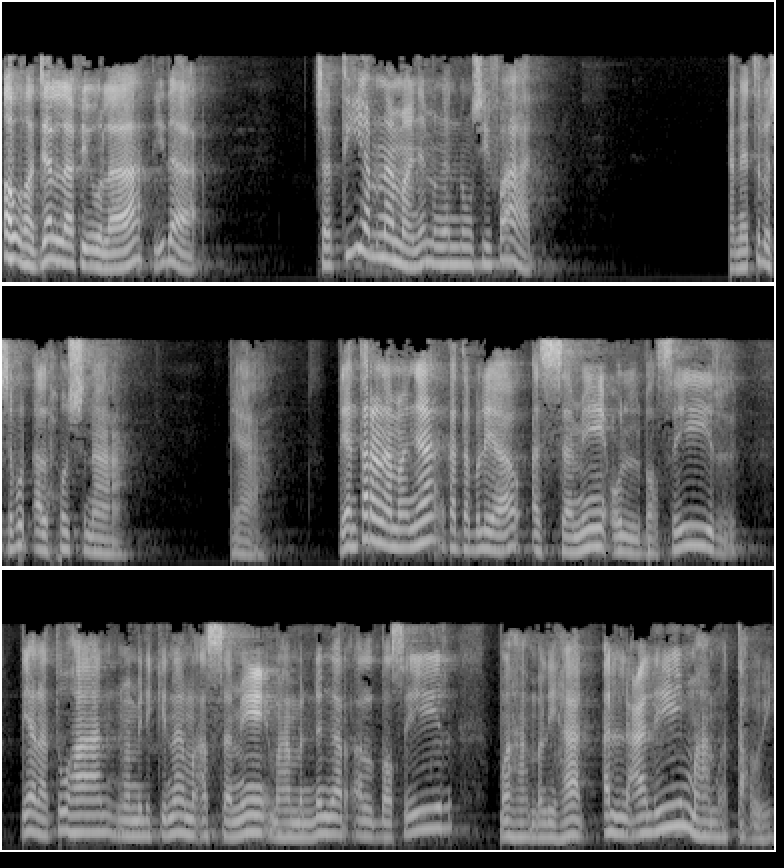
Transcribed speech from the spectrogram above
Allah Jalla fi'ula, tidak. Setiap namanya mengandung sifat. Karena itu disebut Al-Husna. Ya. Di antara namanya kata beliau As-Sami'ul Basir. Dialah Tuhan memiliki nama As-Sami', Maha mendengar, Al-Basir, Maha melihat, Al-Alim, Maha mengetahui.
